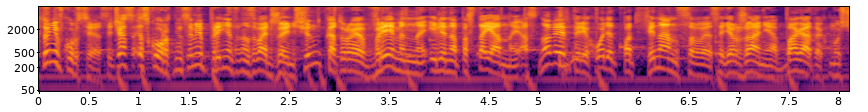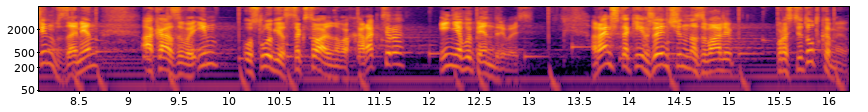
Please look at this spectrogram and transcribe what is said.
Кто не в курсе, сейчас эскортницами принято называть женщин, которые временно или на постоянной основе переходят под финансовое содержание богатых мужчин взамен, оказывая им услуги сексуального характера и не выпендриваясь. Раньше таких женщин называли проститутками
